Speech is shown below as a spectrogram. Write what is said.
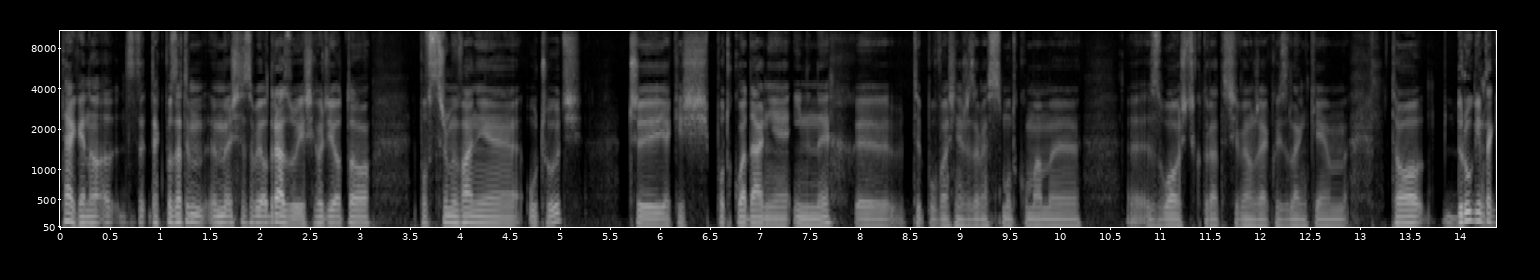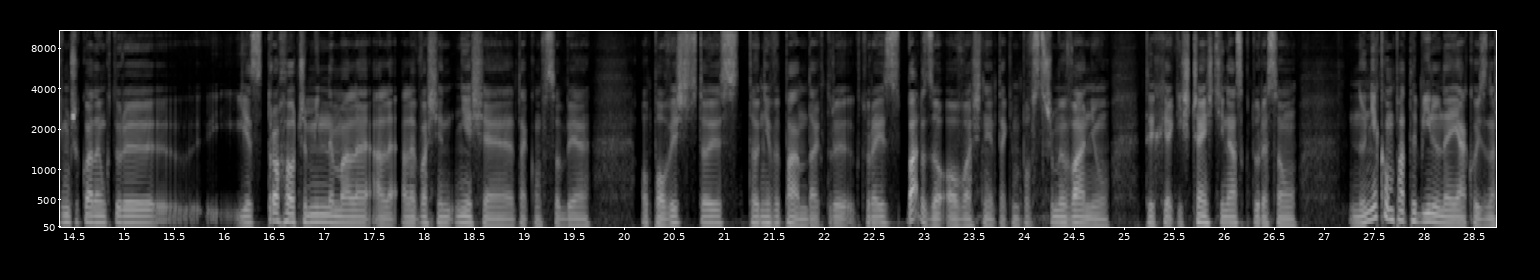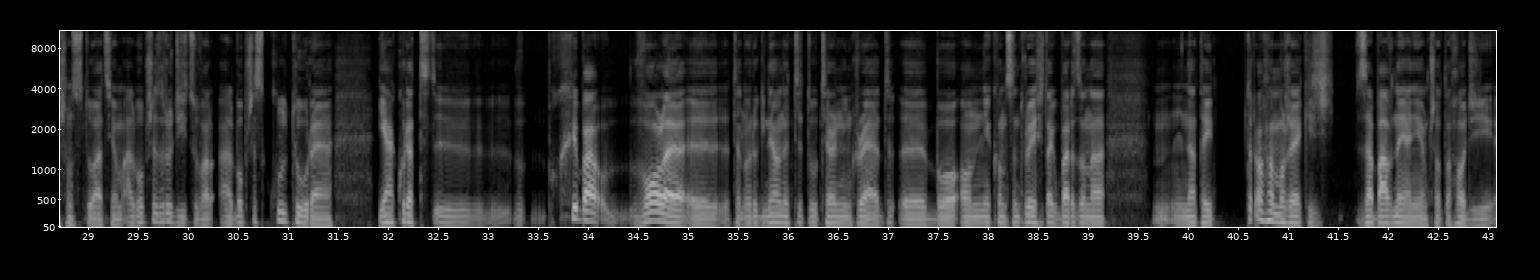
Tak, no tak poza tym myślę sobie od razu, jeśli chodzi o to powstrzymywanie uczuć, czy jakieś podkładanie innych, y, typu właśnie, że zamiast smutku mamy złość, która się wiąże jakoś z lękiem. To drugim takim przykładem, który jest trochę o czym innym, ale, ale, ale właśnie niesie taką w sobie opowieść, to jest to Niewy Panda, który, która jest bardzo o właśnie takim powstrzymywaniu tych jakichś części nas, które są no, niekompatybilne jakoś z naszą sytuacją, albo przez rodziców, albo przez kulturę. Ja akurat y, chyba wolę y, ten oryginalny tytuł Turning Red, y, bo on nie koncentruje się tak bardzo na, na tej trochę może jakiejś zabawne, ja nie wiem, czy o to chodzi,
